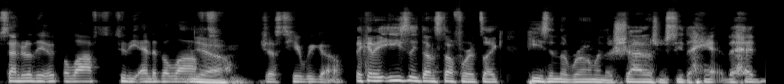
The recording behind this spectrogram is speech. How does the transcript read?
center of the, the loft to the end of the loft. yeah. Just here we go. They could have easily done stuff where it's like he's in the room and there's shadows and you see the hand, the head,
